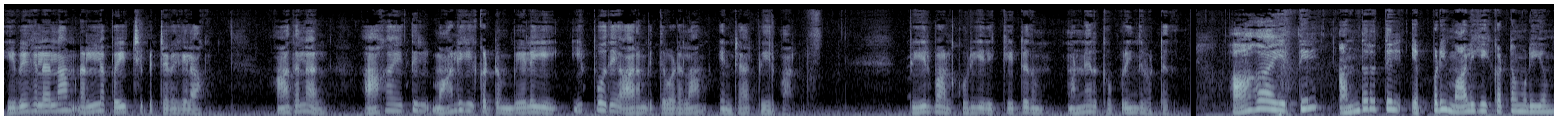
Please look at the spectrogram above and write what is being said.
இவைகளெல்லாம் நல்ல பயிற்சி பெற்றவைகளாகும். ஆதலால் ஆகாயத்தில் மாளிகை கட்டும் வேலையை இப்போதே ஆரம்பித்து விடலாம் என்றார் பீர்பால். பீர்பால் கூறியதை கேட்டதும் மன்னருக்கு புரிந்துவிட்டது. ஆகாயத்தில் அந்தரத்தில் எப்படி மாளிகை கட்ட முடியும்?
